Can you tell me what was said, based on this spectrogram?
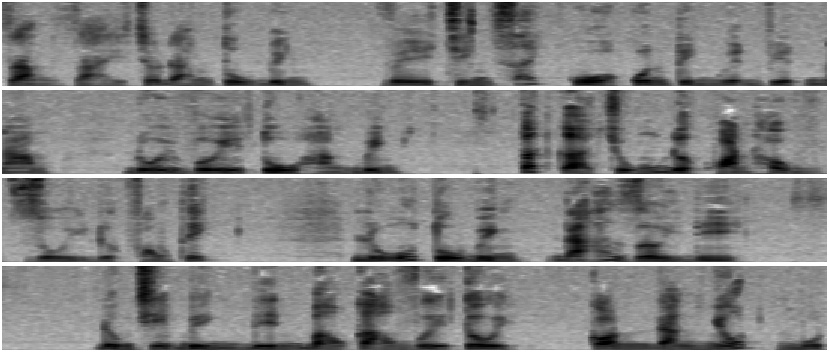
giảng giải cho đám tù binh về chính sách của quân tình nguyện Việt Nam đối với tù hàng binh. Tất cả chúng được khoan hồng rồi được phóng thích. Lũ tù binh đã rời đi. Đồng chí Bình đến báo cáo với tôi còn đang nhốt một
